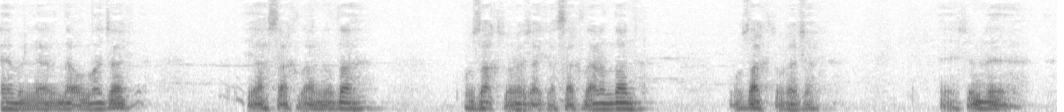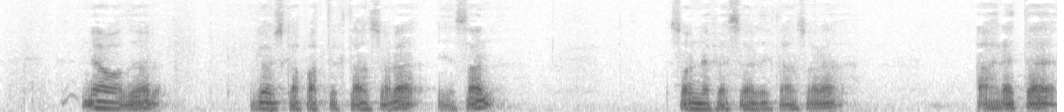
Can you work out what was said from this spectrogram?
emirlerinde olacak. Yasaklarını da uzak duracak. Yasaklarından uzak duracak. E şimdi ne oluyor? Göz kapattıktan sonra insan son nefes verdikten sonra ahirette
